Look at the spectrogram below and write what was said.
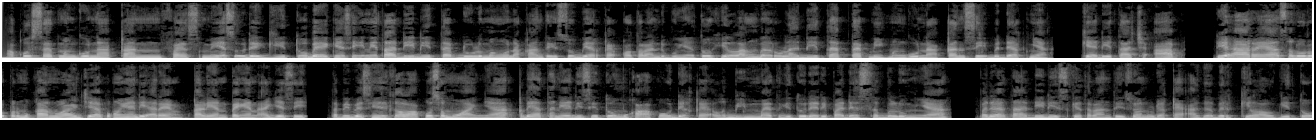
Aku set menggunakan face mist, udah gitu baiknya sih ini tadi di tap dulu menggunakan tisu biar kayak kotoran debunya tuh hilang, barulah di tap-tap nih menggunakan si bedaknya. Kayak di touch up, di area seluruh permukaan wajah, pokoknya di area yang kalian pengen aja sih. Tapi biasanya kalau aku semuanya, kelihatan ya di situ muka aku udah kayak lebih matte gitu daripada sebelumnya. Padahal tadi di sekitaran T-zone udah kayak agak berkilau gitu.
